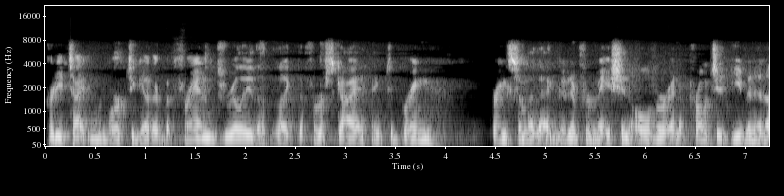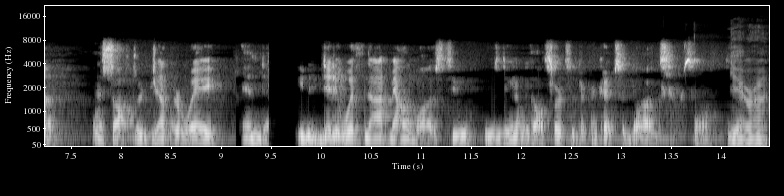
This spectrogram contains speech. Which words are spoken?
pretty tight and would work together. But Fran was really the, like the first guy I think to bring bring some of that good information over and approach it even in a in a softer, gentler way. And he did it with not Malinois too. He was doing it with all sorts of different types of dogs. So Yeah, right.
